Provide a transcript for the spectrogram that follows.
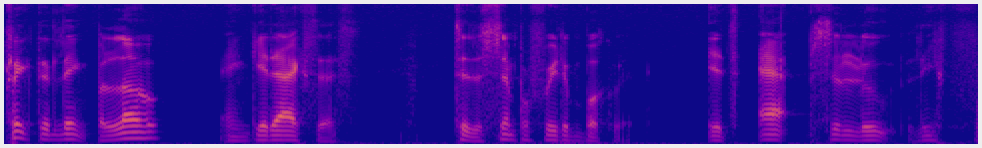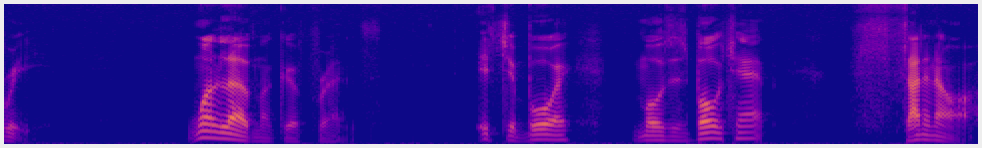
Click the link below and get access to the Simple Freedom booklet. It's absolutely free. One love, my good friends. It's your boy, Moises Beauchamp, signing off.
